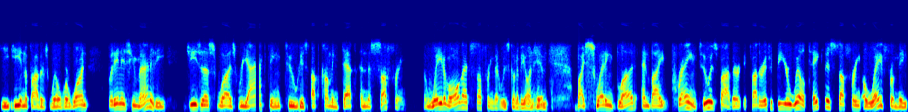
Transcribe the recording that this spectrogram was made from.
He he and the Father's will were one, but in his humanity, Jesus was reacting to his upcoming death and the suffering, the weight of all that suffering that was going to be on him by sweating blood and by praying to his father, Father, if it be your will, take this suffering away from me,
